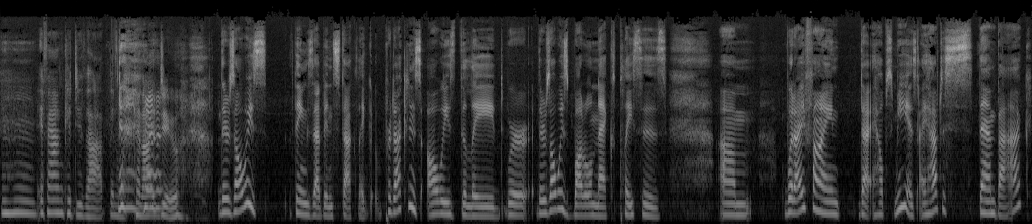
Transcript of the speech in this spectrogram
mm-hmm. if Anne could do that, then what can I do? There's always things that have been stuck. Like production is always delayed. Where there's always bottleneck places. Um, what I find that helps me is I have to stand back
